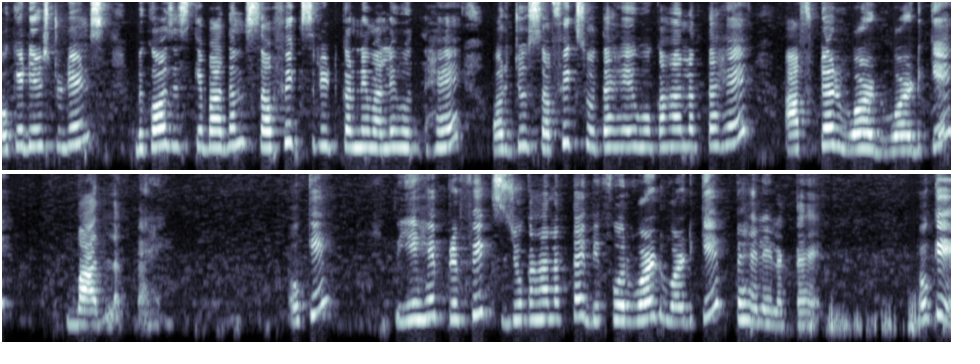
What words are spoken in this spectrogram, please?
ओके डियर स्टूडेंट्स बिकॉज़ इसके बाद हम सफिक्स रीड करने वाले हो, हैं और जो सफिक्स होता है, वो कहाँ लगता है? आफ्टर वर्ड वर्ड के बाद लगता है। ओके तो ये है प्रिफिक्स जो कहाँ लगता है? बिफोर वर्ड वर्ड के पहले लगता है। ओके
